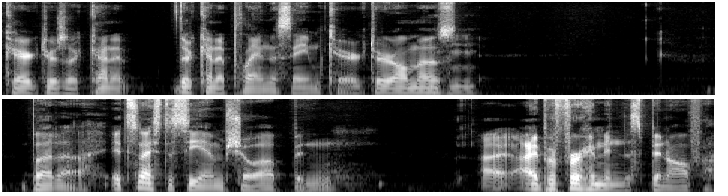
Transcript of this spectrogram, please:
characters are kind of they're kind of playing the same character almost. Mhm. But uh, it's nice to see him show up, and I, I prefer him in the spinoff.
